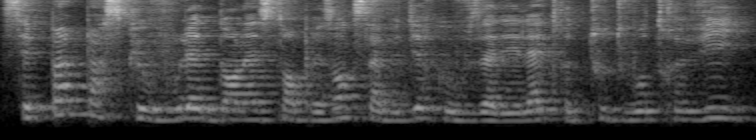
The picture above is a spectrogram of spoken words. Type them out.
C'est pas parce que vous l'êtes dans l'instant présent que ça veut dire que vous allez l'être toute votre vie.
